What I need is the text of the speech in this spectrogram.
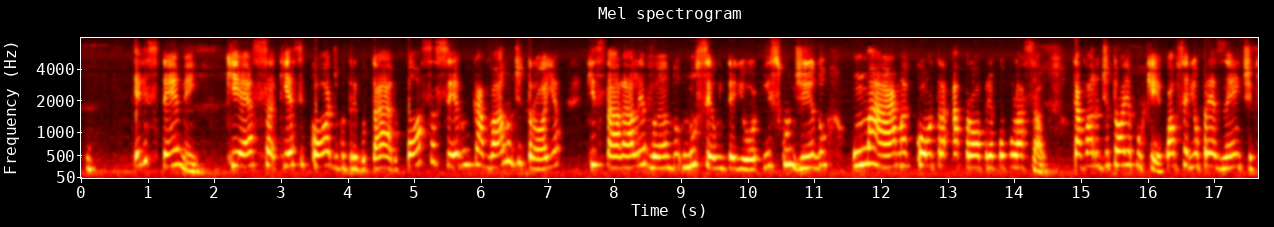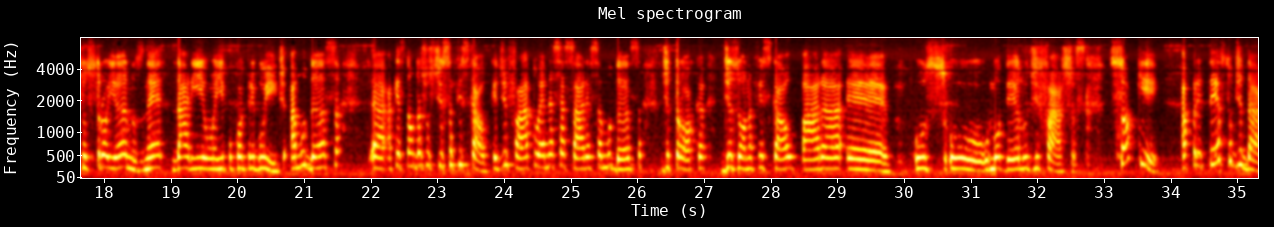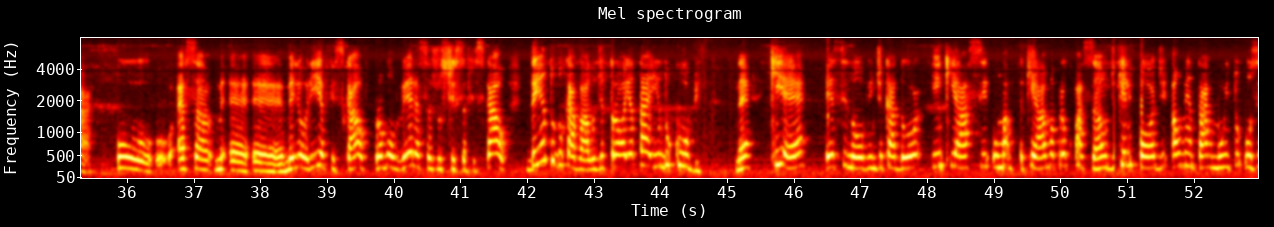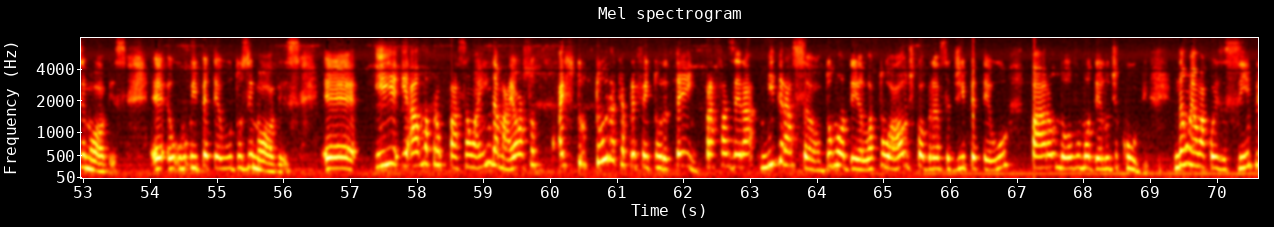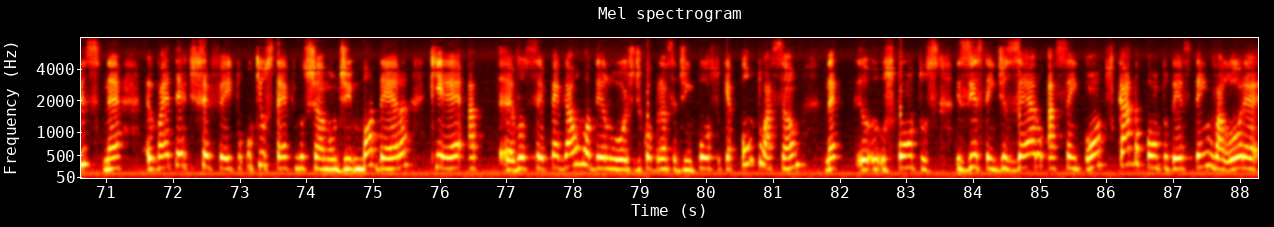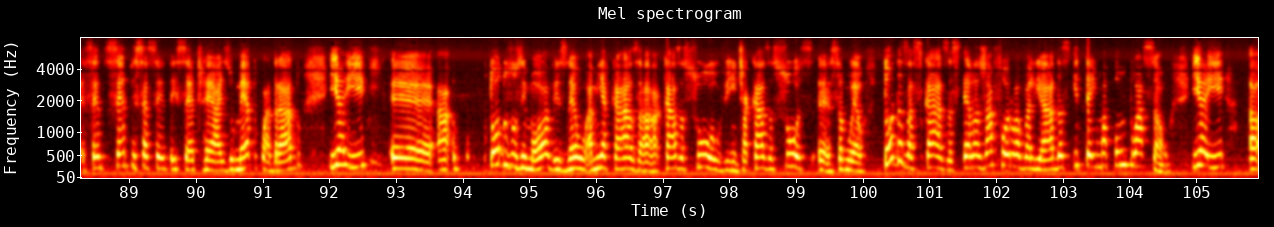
eles temem que, essa, que esse código tributário possa ser um cavalo de Troia que estará levando no seu interior escondido uma arma contra a própria população. Cavalo de Troia, por quê? Qual seria o presente que os troianos né, dariam aí para o contribuinte? A mudança a questão da justiça fiscal, porque de fato é necessária essa mudança de troca de zona fiscal para é, os, o, o, modelo de faixas. Só que, a pretexto de dar o, essa é, é, melhoria fiscal, promover essa justiça fiscal, dentro do cavalo de Troia está indo o CUB, né? que é esse novo indicador em que há, uma, que há uma preocupação de que ele pode aumentar muito os imóveis, é, o IPTU dos imóveis. É, e, e, há uma preocupação ainda maior sobre a estrutura que a prefeitura tem para fazer a migração do modelo atual de cobrança de IPTU para o novo modelo de CUB. Não é uma coisa simples, né? Vai ter de ser feito o que os técnicos chamam de modera, que é a, é, você pegar o modelo hoje de cobrança de imposto, que é pontuação, né? os pontos existem de 0 a 100 pontos, cada ponto desse tem um valor, é 167 reais o metro quadrado, e aí é, a, todos os imóveis, né, a minha casa, a casa sua, ouvinte, a casa sua, é, Samuel, todas as casas, elas já foram avaliadas e tem uma pontuação. E aí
